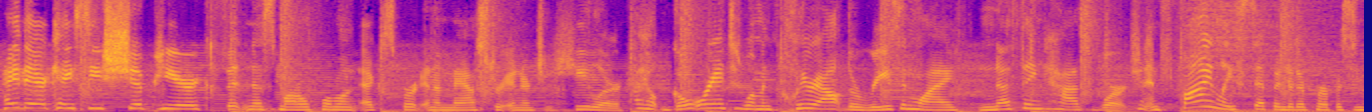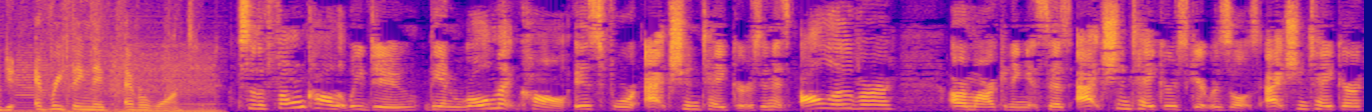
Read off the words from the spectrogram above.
Hey there, Casey Shipp here, fitness model, hormone expert, and a master energy healer. I help goal oriented women clear out the reason why nothing has worked and finally step into their purpose and get everything they've ever wanted. So, the phone call that we do, the enrollment call, is for action takers, and it's all over our marketing. It says action takers get results. Action taker,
